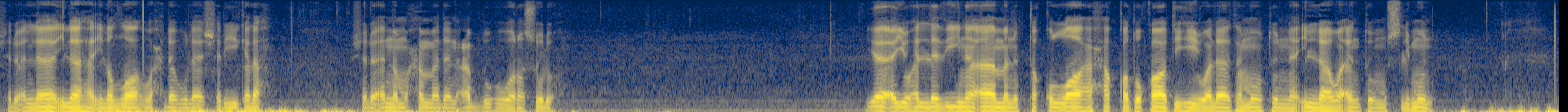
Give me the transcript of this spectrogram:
أشهد أن لا إله إلا الله وحده لا شريك له. أشهد أن محمدا عبده ورسوله. يا أيها الذين آمنوا اتقوا الله حق تقاته ولا تموتن إلا وأنتم مسلمون.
